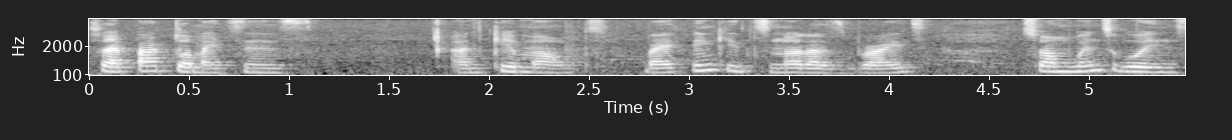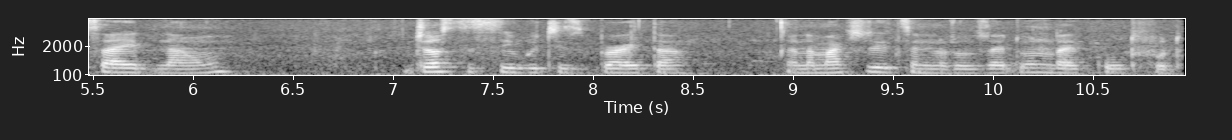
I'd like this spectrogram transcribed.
So I packed all my things and came out. But I think it's not as bright. So I'm going to go inside now just to see which is brighter. And i'm actually eating noodles. I don't like cold food.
